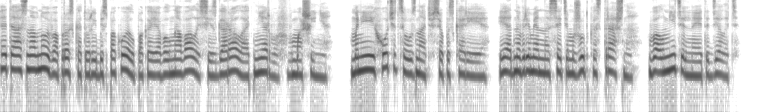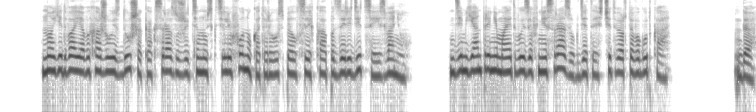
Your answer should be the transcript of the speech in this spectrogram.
Это основной вопрос, который беспокоил, пока я волновалась и сгорала от нервов в машине. Мне и хочется узнать все поскорее, и одновременно с этим жутко страшно, волнительно это делать. Но едва я выхожу из душа, как сразу же тянусь к телефону, который успел слегка подзарядиться, и звоню. Демьян принимает вызов не сразу, где-то с четвертого гудка. «Да»,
